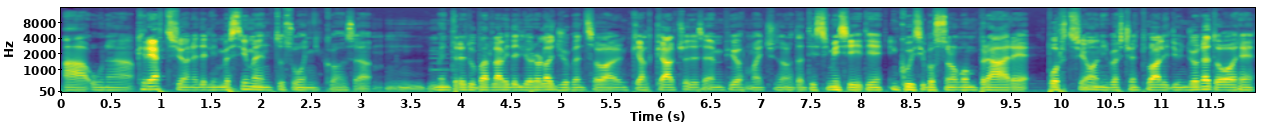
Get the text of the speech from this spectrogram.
a una creazione dell'investimento su ogni cosa. Mm, mentre tu parlavi degli orologi, io pensavo anche al calcio, ad esempio, ormai ci sono tantissimi siti in cui si possono comprare porzioni percentuali di un giocatore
